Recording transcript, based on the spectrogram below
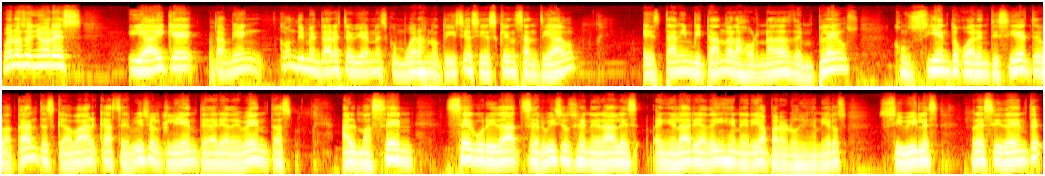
Bueno, señores, y hay que también condimentar este viernes con buenas noticias, y es que en Santiago están invitando a las jornadas de empleos con 147 vacantes que abarca servicio al cliente, área de ventas, almacén, seguridad, servicios generales en el área de ingeniería para los ingenieros civiles residentes.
